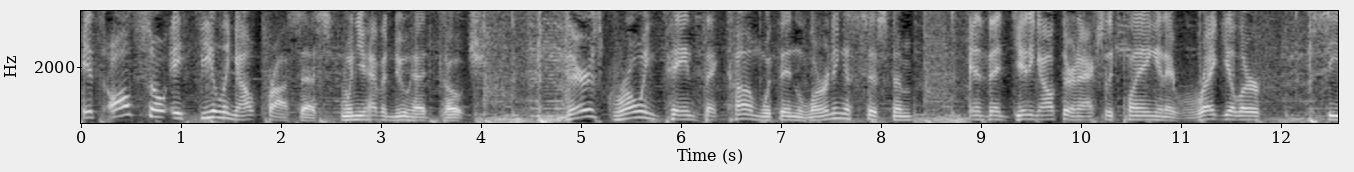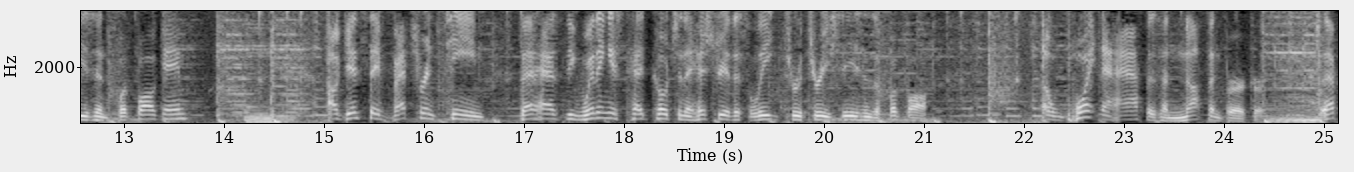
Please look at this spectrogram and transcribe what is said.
It's also a feeling out process when you have a new head coach. There's growing pains that come within learning a system and then getting out there and actually playing in a regular season football game against a veteran team that has the winningest head coach in the history of this league through three seasons of football. A point and a half is a nothing burger. That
